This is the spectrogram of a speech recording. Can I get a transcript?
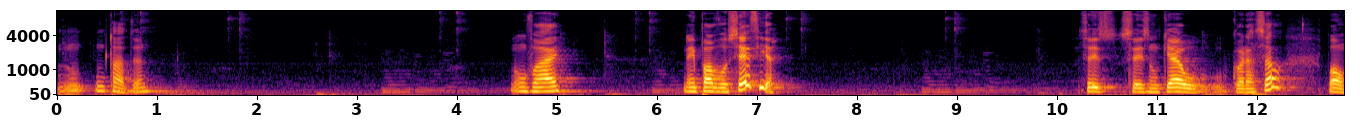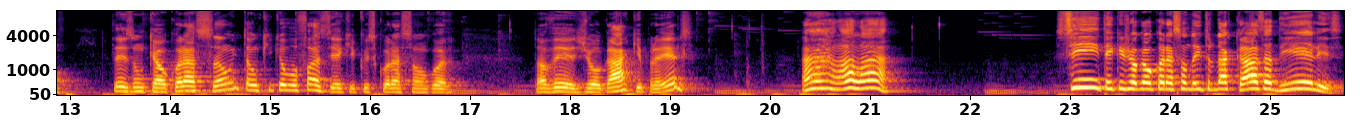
não, não tá dando. Não vai. Nem pra você, fia? Vocês não querem o, o, coração? Bom, vocês não querem o coração, então o que, que eu vou fazer aqui com esse coração agora? Talvez jogar aqui pra eles? Ah, lá, lá! Sim, tem que jogar o coração dentro da casa deles.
